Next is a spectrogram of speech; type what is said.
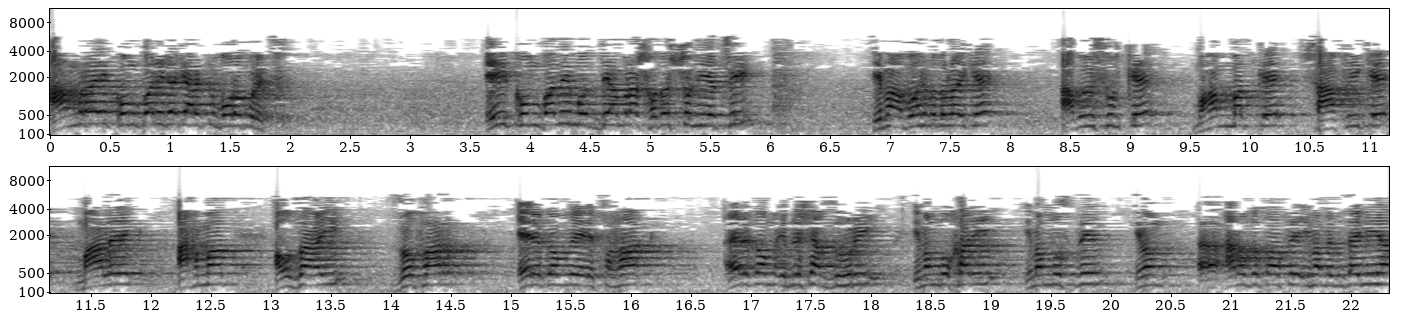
আমরা এই কোম্পানিটাকে আরেকটু বড় করেছি। এই কোম্পানির মধ্যে আমরা সদস্য নিয়েছি ইমা আবু আহমদুল্লাহকে আবু ইউসুফকে, মোহাম্মদকে, শাফিকে, মালেক, আহমদ, আউজাই, জোফার, এরকম সাহাক এরকম ইবনে সাহেব জুহরি, ইমাম বুখারি, ইমাম মুসলিম, ইমাম আরও যত আছে, ইমাম ইবনে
